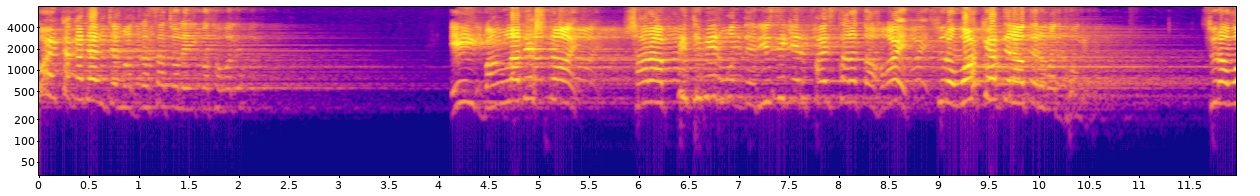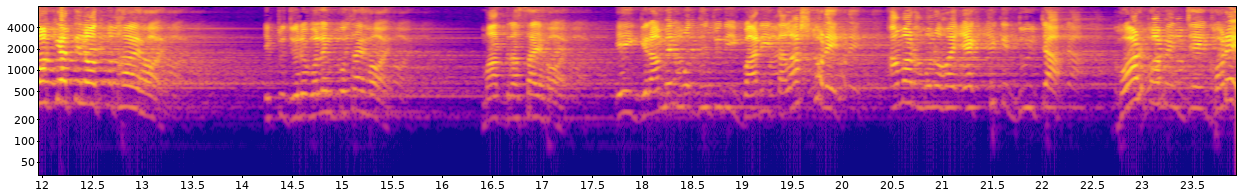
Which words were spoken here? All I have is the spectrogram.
কয় টাকা দেন যে মাদ্রাসা চলে এই কথা বলে? এই বাংলাদেশ নয় সারা পৃথিবীর মধ্যে রিজিকের ফয়সালা তো হয় সূরা ওয়াকিয়া তেলাওয়াতের মাধ্যমে। সূরা ওয়াকিয়া তেলাওয়াত কোথায় হয়? একটু জোরে বলেন, কোথায় হয়? মাদ্রাসায় হয়। এই গ্রামের মধ্যে যদি বাড়ি তালাশ করেন, আমার মনে হয় এক থেকে দুইটা ঘর পাবেন যে ঘরে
